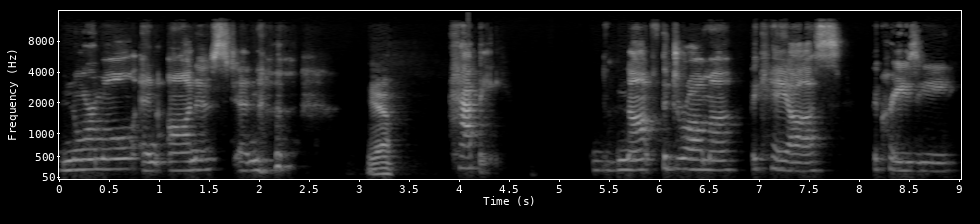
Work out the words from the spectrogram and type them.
normal and honest and yeah happy not the drama the chaos the crazy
